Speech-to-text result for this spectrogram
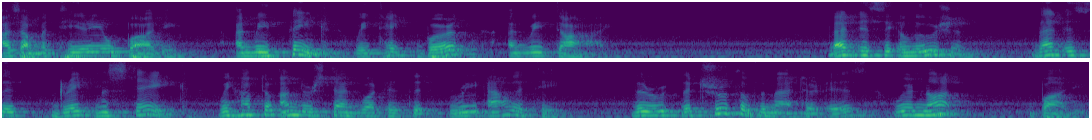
as a material body. And we think we take birth and we die. That is the illusion. That is the great mistake. We have to understand what is the reality. The, the truth of the matter is we're not bodies.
